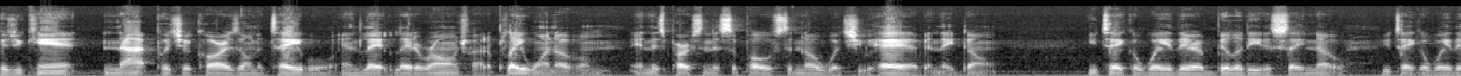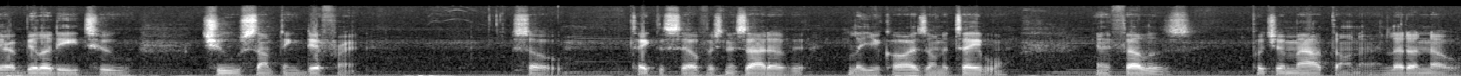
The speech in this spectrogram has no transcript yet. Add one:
because you can't not put your cards on the table and let, later on try to play one of them and this person is supposed to know what you have and they don't. You take away their ability to say no. You take away their ability to choose something different. So take the selfishness out of it. Lay your cards on the table. And fellas put your mouth on her and let her know.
